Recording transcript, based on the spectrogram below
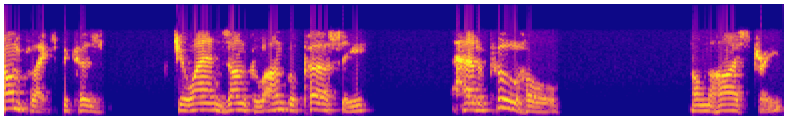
complex because Joanne's uncle, Uncle Percy, had a pool hall on the high street,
